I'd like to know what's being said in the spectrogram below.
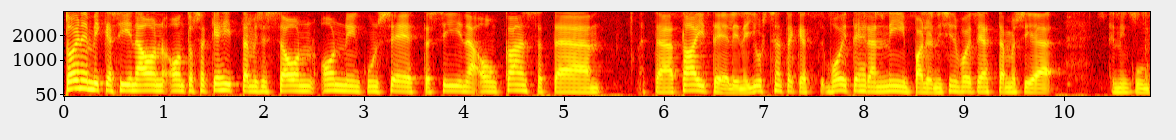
Toinen, mikä siinä on, on tuossa kehittämisessä, on, on niin kuin se, että siinä on kanssa tämä tämä taiteellinen, just sen takia, että voi tehdä niin paljon, niin siinä voi tehdä tämmöisiä niin kuin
